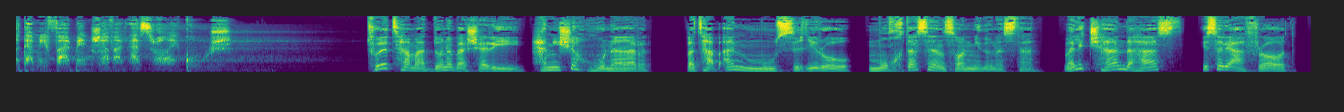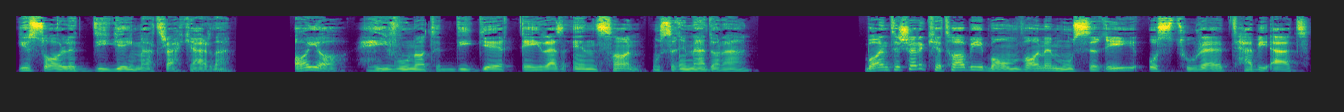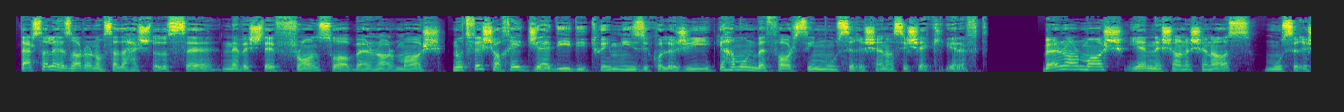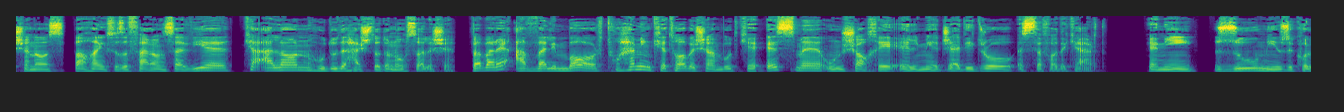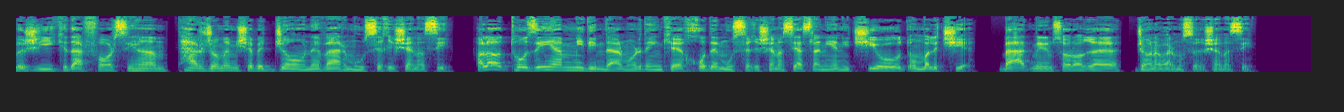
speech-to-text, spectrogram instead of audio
آدمی فربه شود از راه گوش توی تمدن بشری همیشه هنر و طبعا موسیقی رو مختص انسان می‌دونستن. ولی چند هست؟ یه سری افراد یه سوال دیگه ای مطرح کردن. آیا حیوانات دیگه غیر از انسان موسیقی ندارن؟ با انتشار کتابی با عنوان موسیقی، استوره، طبیعت در سال 1983 نوشته فرانسوا برنار ماش نطفه شاخه جدیدی توی میزیکولوژی یا همون به فارسی موسیقی شناسی شکل گرفت. برنار ماش یه نشان شناس، موسیقی شناس و آهنگساز فرانسویه که الان حدود 89 سالشه و برای اولین بار تو همین کتابش هم بود که اسم اون شاخه علمی جدید رو استفاده کرد. یعنی زو میوزیکولوژی که در فارسی هم ترجمه میشه به جانور موسیقی شناسی. حالا توضیحی هم میدیم در مورد اینکه خود موسیقی شناسی اصلا یعنی چی و دنبال چیه. بعد میریم سراغ جانور موسیقی شناسی.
